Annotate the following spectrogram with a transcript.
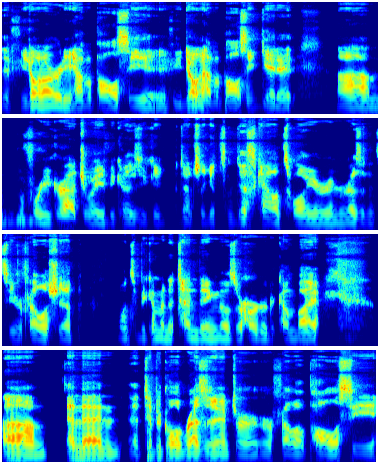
if you don't already have a policy, if you don't have a policy, get it um, mm-hmm. before you graduate because you could potentially get some discounts while you're in residency or fellowship. Once you become an attending, those are harder to come by. Um, and then a typical resident or, or fellow policy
